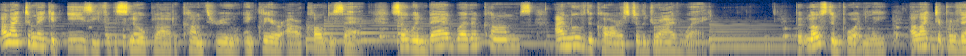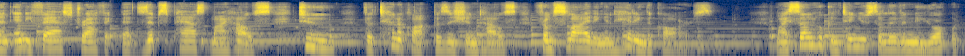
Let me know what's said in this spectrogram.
I like to make it easy for the snowplow to come through and clear our cul de sac, so when bad weather comes, I move the cars to the driveway. But most importantly, I like to prevent any fast traffic that zips past my house to the 10 o'clock positioned house from sliding and hitting the cars. My son, who continues to live in New York, would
